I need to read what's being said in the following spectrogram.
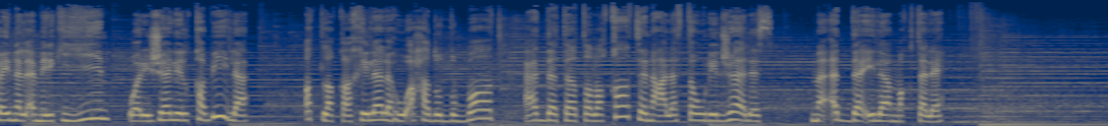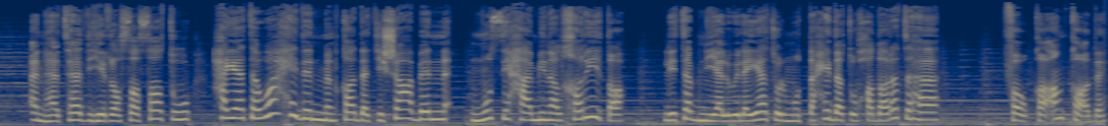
بين الأمريكيين ورجال القبيلة. أطلق خلاله أحد الضباط عدة طلقات على الثور الجالس ما أدى إلى مقتله. أنهت هذه الرصاصات حياة واحد من قادة شعب مسح من الخريطة لتبني الولايات المتحدة حضارتها فوق أنقاضه.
